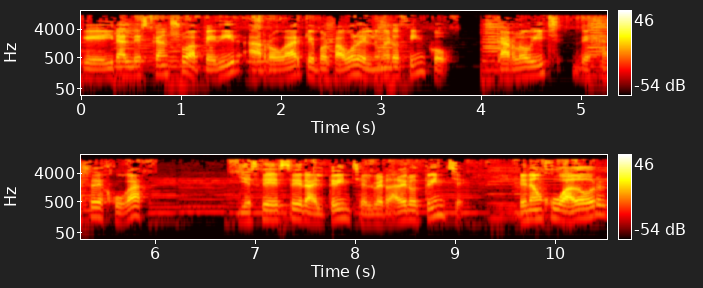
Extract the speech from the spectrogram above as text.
que ir al descanso a pedir, a rogar que por favor el número 5, Karlovic, dejase de jugar. Y es que ese era el trinche, el verdadero trinche. Era un jugador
